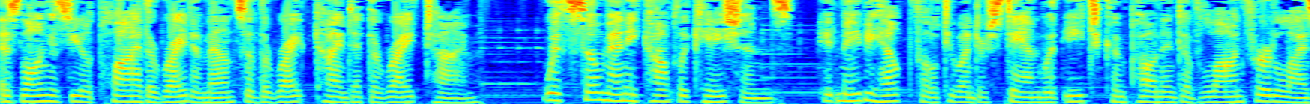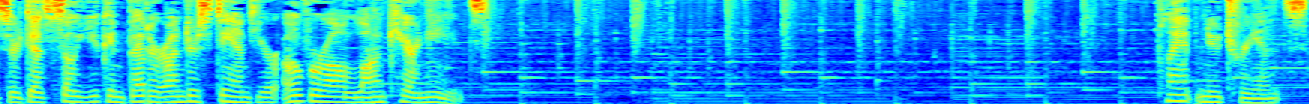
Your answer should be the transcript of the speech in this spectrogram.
as long as you apply the right amounts of the right kind at the right time. With so many complications, it may be helpful to understand what each component of lawn fertilizer does so you can better understand your overall lawn care needs. Plant nutrients.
